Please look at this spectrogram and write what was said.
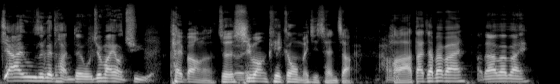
加入这个团队，我觉得蛮有趣的。太棒了，就是希望可以跟我们一起成长。好啦，大家拜拜。好的，拜拜。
